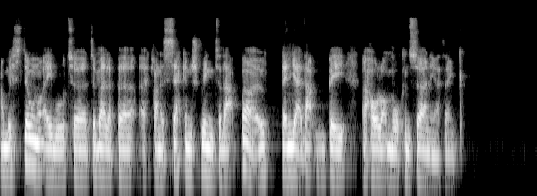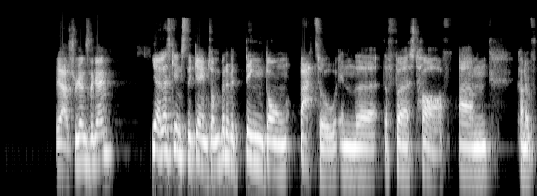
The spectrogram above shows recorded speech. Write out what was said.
and we're still not able to develop a, a kind of second string to that bow, then yeah, that would be a whole lot more concerning, I think. Yeah, should we get into the game? Yeah, let's get into the game. So, a bit of a ding dong battle in the the first half. Um, kind of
